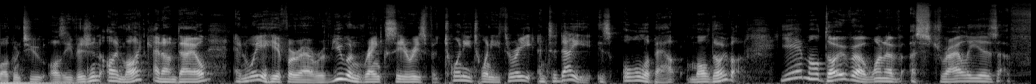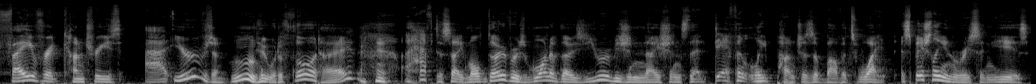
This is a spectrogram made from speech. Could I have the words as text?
Welcome to Aussie Vision. I'm Mike. And I'm Dale. And we're here for our review and rank series for 2023. And today is all about Moldova. Yeah, Moldova, one of Australia's favourite countries at Eurovision. Mm, who would have thought, hey? I have to say, Moldova is one of those Eurovision nations that definitely punches above its weight, especially in recent years.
